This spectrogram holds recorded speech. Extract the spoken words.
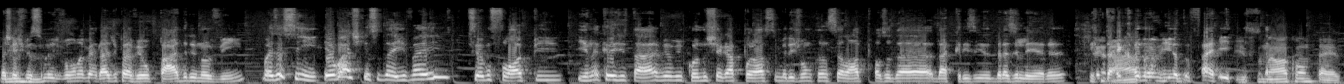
mas que as Uhum. pessoas vão, na verdade, pra ver o padre novinho. Mas assim, eu acho que isso daí vai ser um flop inacreditável e quando chegar próximo eles vão cancelar por causa da, da crise brasileira e da economia do país. Isso não acontece.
